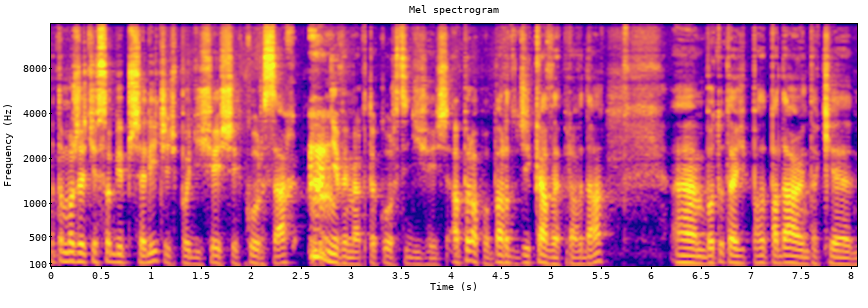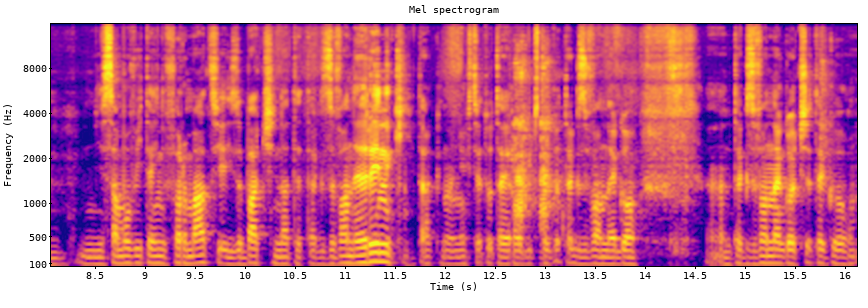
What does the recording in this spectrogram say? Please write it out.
No to możecie sobie przeliczyć po dzisiejszych kursach. Nie wiem, jak to kursy dzisiejsze. A propos, bardzo ciekawe, prawda? Bo tutaj padają takie niesamowite informacje i zobaczcie na te tak zwane rynki, tak, no nie chcę tutaj robić tego tak zwanego, tak zwanego, czy tego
